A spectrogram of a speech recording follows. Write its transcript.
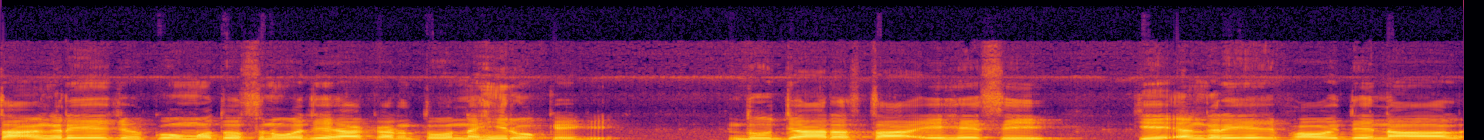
ਤਾਂ ਅੰਗਰੇਜ਼ ਹਕੂਮਤ ਉਸ ਨੂੰ ਅਜਿਹਾ ਕਰਨ ਤੋਂ ਨਹੀਂ ਰੋਕੇਗੀ। ਦੂਜਾ ਰਸਤਾ ਇਹ ਸੀ ਕਿ ਅੰਗਰੇਜ਼ ਫੌਜ ਦੇ ਨਾਲ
